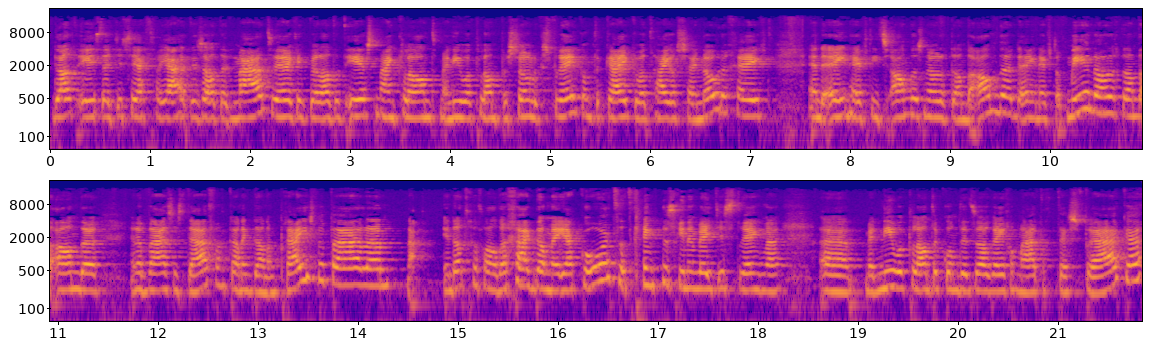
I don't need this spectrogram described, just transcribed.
dat is dat je zegt van ja, het is altijd maatwerk. Ik wil altijd eerst mijn klant, mijn nieuwe klant persoonlijk spreken om te kijken wat hij of zij nodig heeft. En de een heeft iets anders nodig dan de ander. De een heeft ook meer nodig dan de ander. En op basis daarvan kan ik dan een prijs bepalen. Nou, in dat geval, daar ga ik dan mee akkoord. Dat klinkt misschien een beetje streng, maar uh, met nieuwe klanten komt dit wel regelmatig ter sprake.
